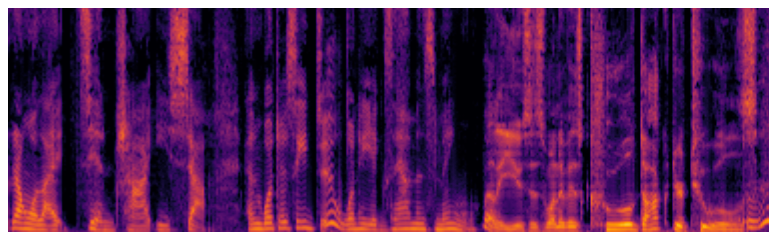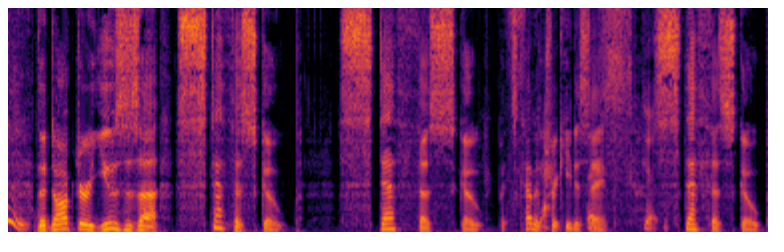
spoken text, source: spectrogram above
让我来检查一下。” And what does he do when he examines me? Well, he uses one of his cool doctor tools. The doctor uses a stethoscope stethoscope. It's kind of tricky to say. Stethoscope.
